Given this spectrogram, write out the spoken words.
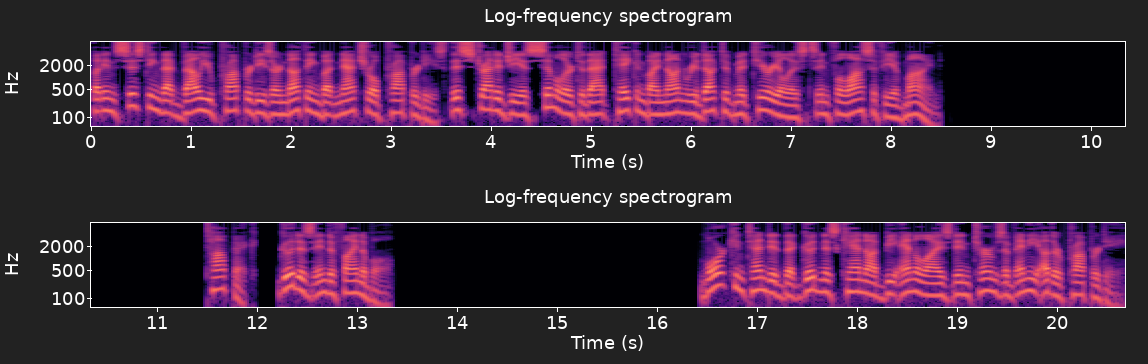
but insisting that value properties are nothing but natural properties this strategy is similar to that taken by non-reductive materialists in philosophy of mind. Good is indefinable Moore contended that goodness cannot be analyzed in terms of any other property.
